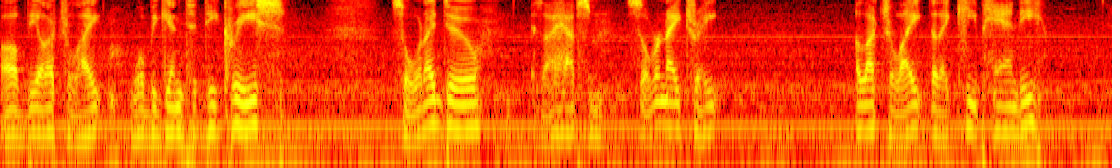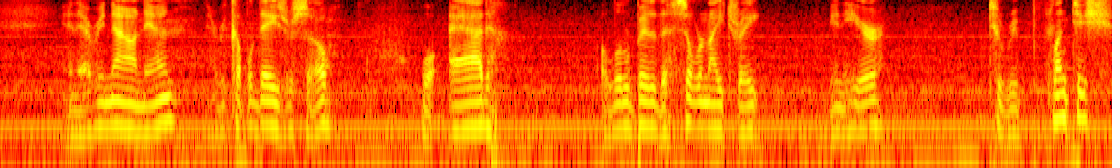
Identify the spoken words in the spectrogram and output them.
of the electrolyte will begin to decrease. So what I do is I have some silver nitrate electrolyte that I keep handy and every now and then every couple days or so we'll add a little bit of the silver nitrate in here to replenish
